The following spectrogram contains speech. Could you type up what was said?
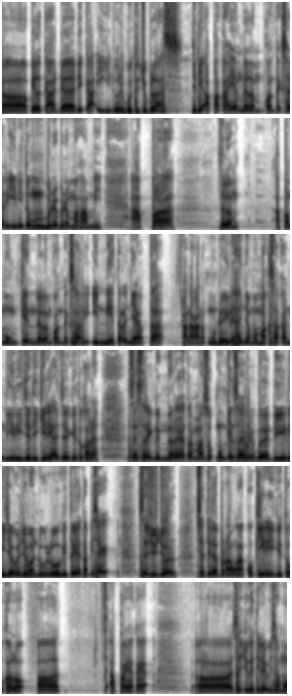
uh, Pilkada DKI 2017. Jadi apakah yang dalam konteks hari ini itu benar-benar memahami apa dalam apa mungkin dalam konteks hari ini ternyata anak-anak muda ini hanya memaksakan diri jadi kiri aja gitu karena saya sering dengar ya termasuk mungkin saya pribadi di zaman-zaman dulu gitu ya tapi saya saya jujur saya tidak pernah mengaku kiri gitu kalau uh, apa ya kayak uh, saya juga tidak bisa mau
